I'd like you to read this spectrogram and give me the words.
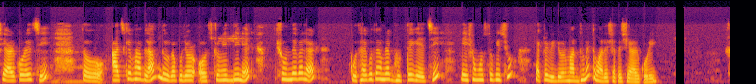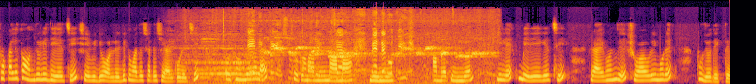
শেয়ার করেছি। তো আজকে ভাবলাম দুর্গাপুজোর অষ্টমীর দিনের সন্ধেবেলার কোথায় কোথায় আমরা ঘুরতে গিয়েছি, এই সমস্ত কিছু একটা ভিডিওর মাধ্যমে তোমাদের সাথে শেয়ার করি। সকালে তো অঞ্জলি দিয়েছি সে ভিডিও অলরেডি তোমাদের সাথে শেয়ার করেছি। তো সন্ধ্যেবেলার ছোট মামি মামা হোপিং আমরা তিনজন মিলে বেরিয়ে গেছি রায়গঞ্জে সোয়াউরি মোড়ে পুজো দেখতে।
